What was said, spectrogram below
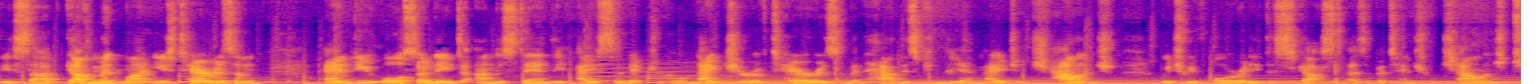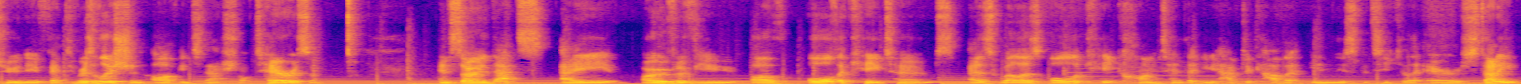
the Assad government might use terrorism. And you also need to understand the asymmetrical nature of terrorism and how this can be a major challenge, which we've already discussed as a potential challenge to the effective resolution of international terrorism. And so that's a overview of all the key terms as well as all the key content that you have to cover in this particular area of study.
